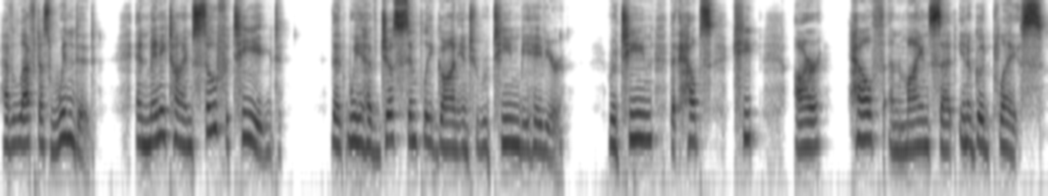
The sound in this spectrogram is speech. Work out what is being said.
have left us winded and many times so fatigued that we have just simply gone into routine behavior, routine that helps keep our health and mindset in a good place.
